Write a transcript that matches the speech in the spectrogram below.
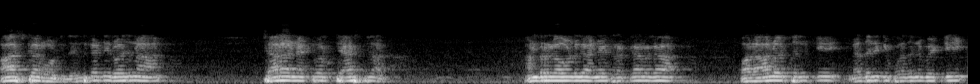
ఆస్కారం ఉంటుంది. ఎందుకంటే ఈ రోజున చాలా నెట్వర్క్ చేస్తున్నారు. అండర్ గ్రౌండ్గా అనేక రకాలుగా వాళ్ళ ఆలోచనకి మెదడుకి పదును పెట్టి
